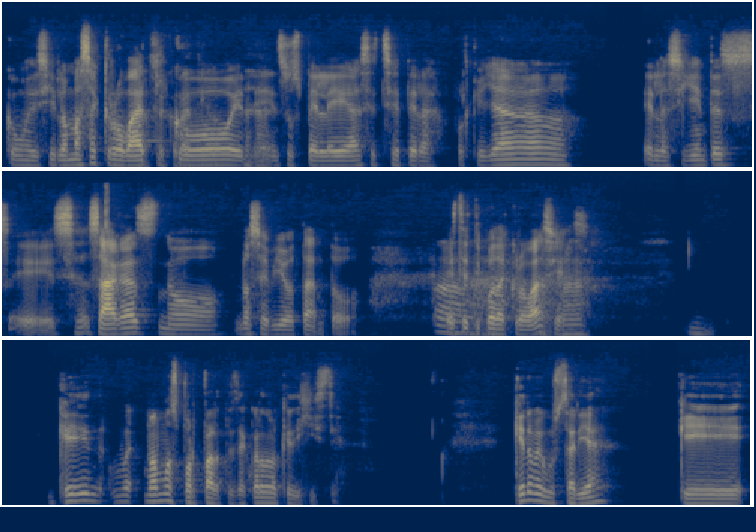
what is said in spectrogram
¿cómo decirlo? Más acrobático, acrobático, en, sus peleas, etcétera, porque ya en las siguientes eh, sa- sagas no, no se vio tanto este tipo de Ah, acrobacias. ajá. ¿Qué- va- Vamos por partes, de acuerdo a lo que dijiste. ¿Qué no me gustaría? Que,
